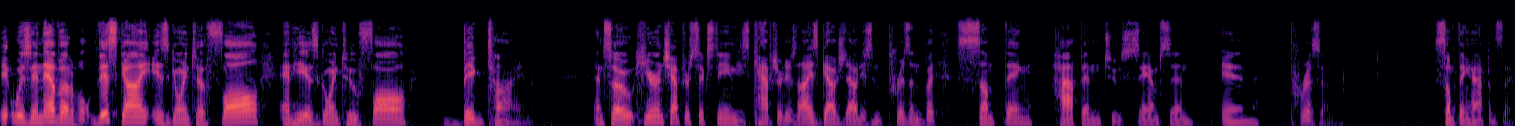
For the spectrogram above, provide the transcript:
It was inevitable. This guy is going to fall, and he is going to fall big time. And so here in chapter 16, he's captured, his eyes gouged out, he's in prison, but something happened to Samson in prison. Something happens there.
